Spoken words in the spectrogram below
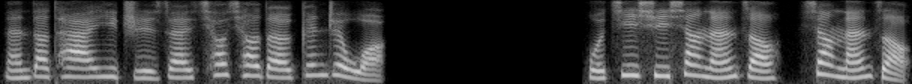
难道它一直在悄悄的跟着我？我继续向南走，向南走。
